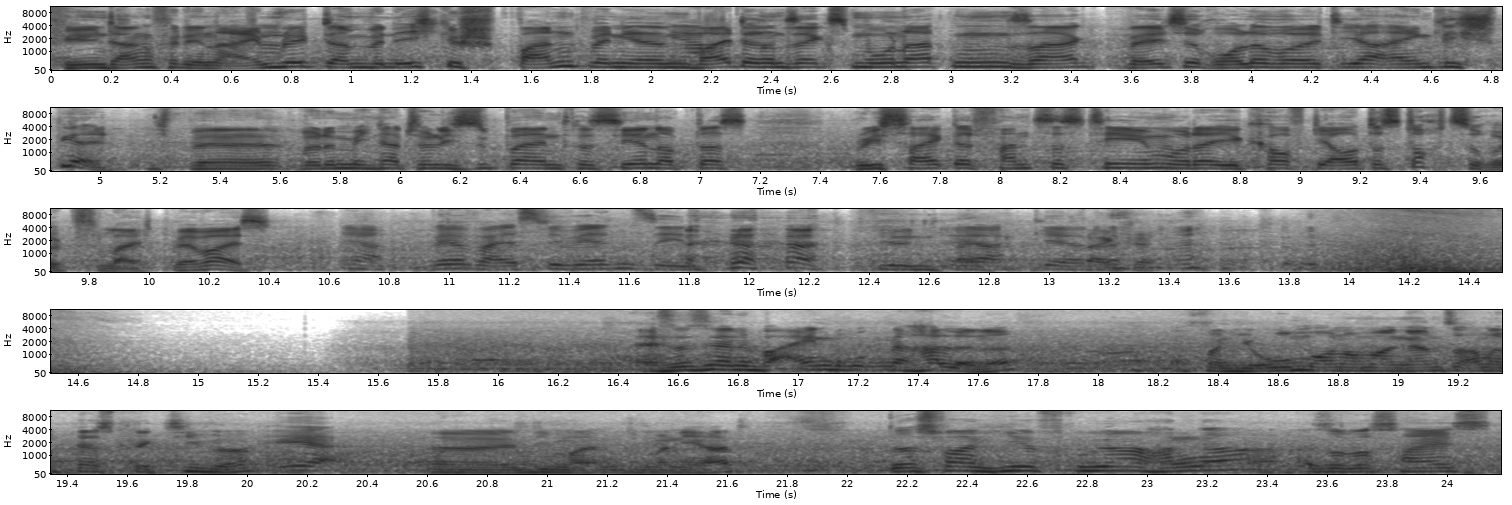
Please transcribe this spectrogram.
Vielen Dank für den Einblick. Dann bin ich gespannt, wenn ihr in ja. weiteren sechs Monaten sagt, welche Rolle wollt ihr eigentlich spielen? Ich bin, würde mich natürlich super interessieren, ob das Recycle Fund System oder ihr kauft die Autos doch zurück vielleicht. Wer weiß. Ja, wer weiß. Wir werden sehen. Vielen Dank. Ja, gerne. Danke. Es ist ja eine beeindruckende Halle, ne? Von hier oben auch nochmal eine ganz andere Perspektive, ja. äh, die, man, die man hier hat. Das war hier früher Hangar, also das heißt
